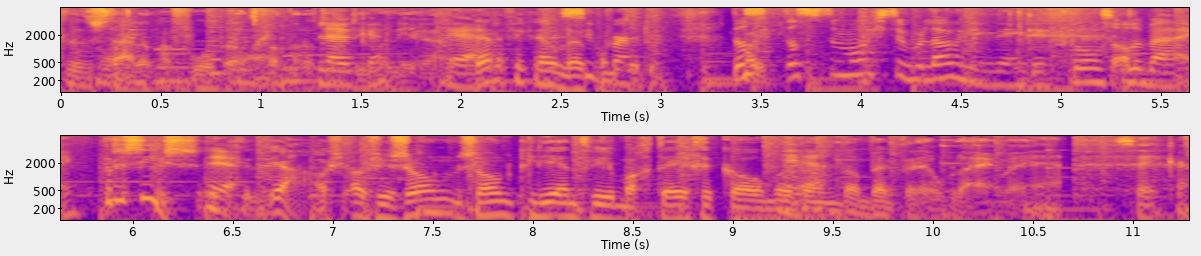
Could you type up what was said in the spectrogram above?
dat is daar dan een voorbeeld van. Dat leuk, op die manier ja. ja. dat vind ik heel leuk Super. om te doen. Dat is, dat is de mooiste beloning, denk ik, voor ons allebei. Precies. Ja. Ik, ja als je, als je zo'n zo'n cliënt weer mag tegenkomen, dan, dan ben ik er heel blij mee. Ja, zeker.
